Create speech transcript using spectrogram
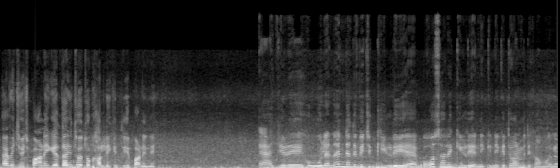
ਇਹ ਵਿੱਚ ਵਿੱਚ ਪਾਣੀ ਗਿਰਦਾ ਜਿੱਥੋਂ ਇੱਥੋਂ ਖਾਲੀ ਕੀਤੀ ਸੀ ਪਾਣੀ ਨੇ। ਇਹ ਜਿਹੜੇ ਹੋਲ ਹੈ ਨਾ ਇਹਨਾਂ ਦੇ ਵਿੱਚ ਕੀੜੇ ਹੈ ਬਹੁਤ ਸਾਰੇ ਕੀੜੇ ਆ ਨਿੱਕੇ ਨਿੱਕੇ ਤੁਹਾਨੂੰ ਮੈਂ ਦਿਖਾਵਾਂਗੀ।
